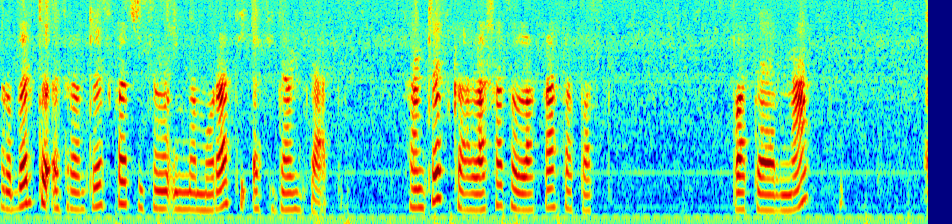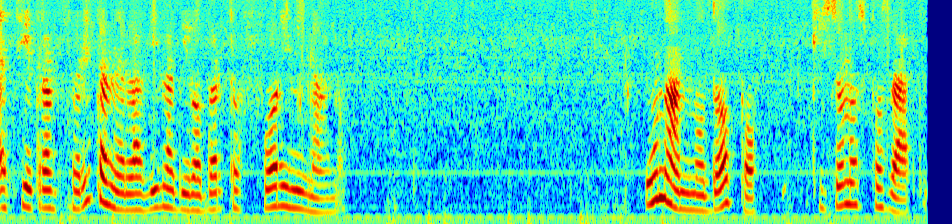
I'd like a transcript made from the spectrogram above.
Roberto e Francesca si sono innamorati e fidanzati. Francesca ha lasciato la casa paterna e si è trasferita nella villa di Roberto fuori Milano. Un anno dopo si sono sposati.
